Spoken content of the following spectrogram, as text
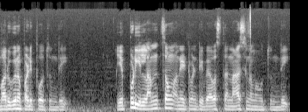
మరుగున పడిపోతుంది? ఎప్పుడు ఈ లంచం అనేటువంటి వ్యవస్థ నాశనం అవుతుంది?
